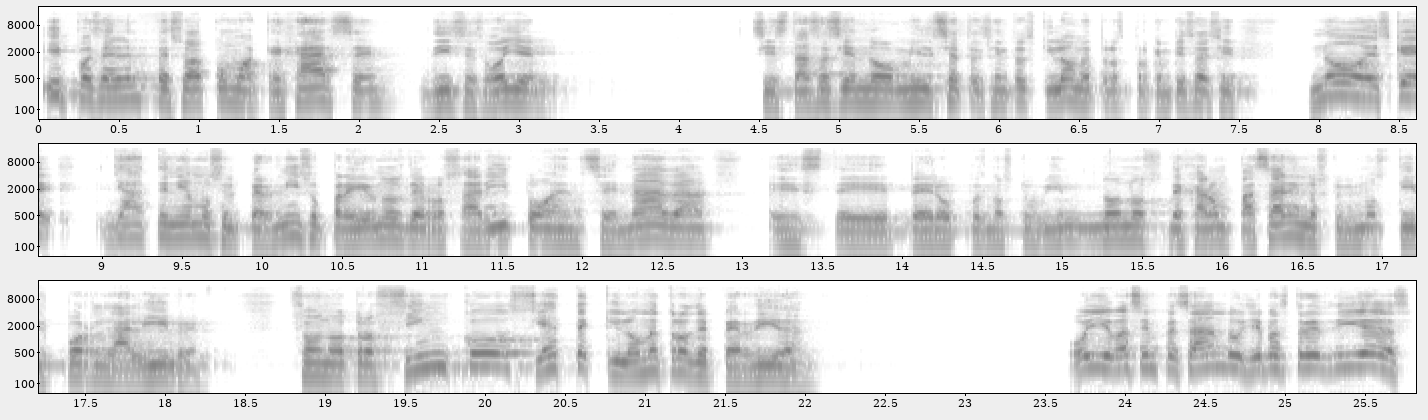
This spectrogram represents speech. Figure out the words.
Y pues él empezó a como a quejarse. Dices, oye, si estás haciendo 1700 kilómetros, porque empieza a decir, no, es que ya teníamos el permiso para irnos de Rosarito a Ensenada este, pero pues nos tuvimos, no nos dejaron pasar y nos tuvimos que ir por la libre. Son otros 5, 7 kilómetros de perdida. Oye, vas empezando, llevas tres días,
